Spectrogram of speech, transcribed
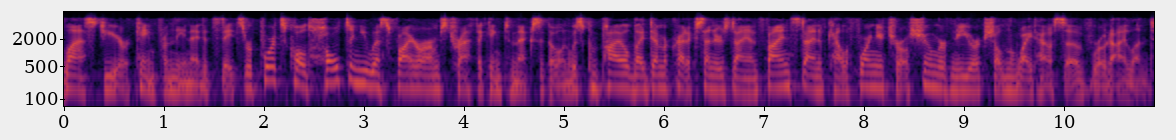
last year came from the United States. The report's called Halting U.S. Firearms Trafficking to Mexico and was compiled by Democratic Senators Dianne Feinstein of California, Charles Schumer of New York, Sheldon Whitehouse of Rhode Island.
